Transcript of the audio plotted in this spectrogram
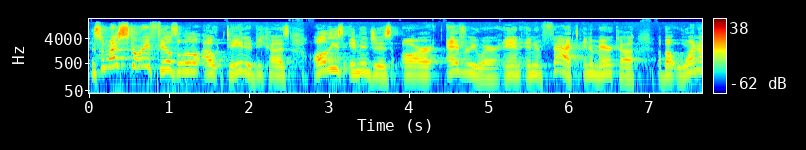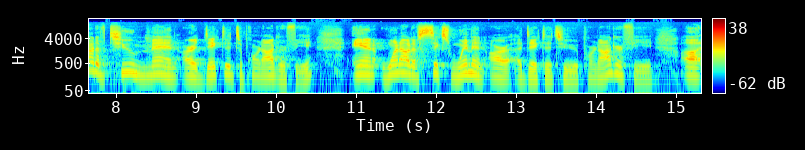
And so my story feels a little outdated because all these images are everywhere. And, and in fact, in America, about one out of two men are addicted to pornography, and one out of six women are addicted to pornography. Uh,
